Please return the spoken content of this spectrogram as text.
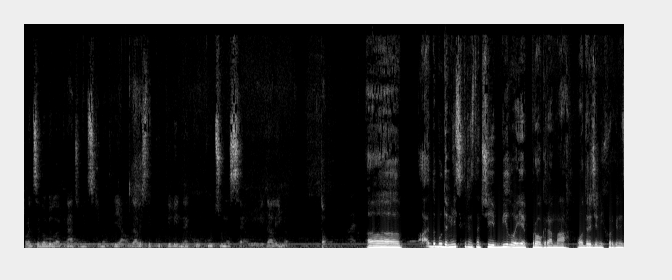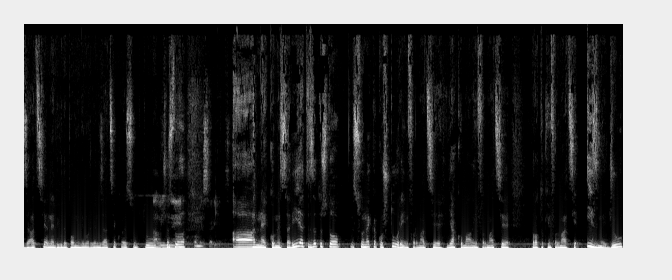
Porodica je dobila građevinski materijal, da li ste kupili neku kuću na selu ili da li ima to? Uh, da budem iskren, znači bilo je programa određenih organizacija, ne bih da pominjem organizacije koje su tu Ali ne komesarijat. A ne komesarijat, zato što su nekako šture informacije, jako male informacije, protok informacije između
